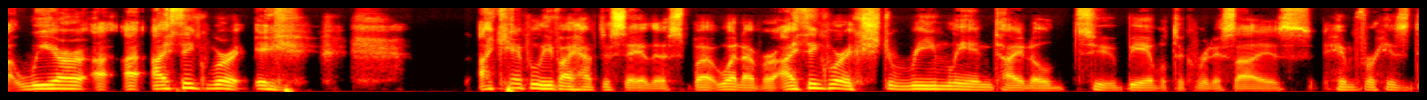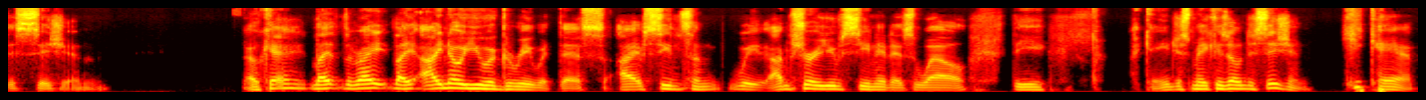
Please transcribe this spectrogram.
Uh, we are I, I think we're I can't believe I have to say this, but whatever. I think we're extremely entitled to be able to criticize him for his decision. Okay, like right, like I know you agree with this. I've seen some. We, I'm sure you've seen it as well. The, can't he just make his own decision? He can.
